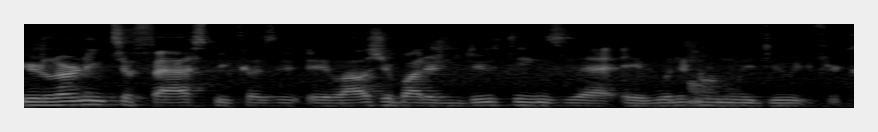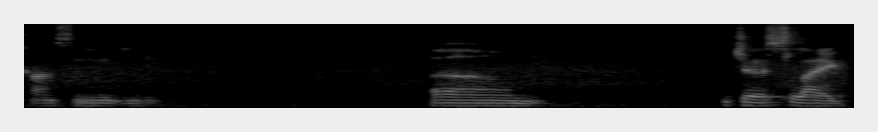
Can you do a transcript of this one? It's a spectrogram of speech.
you're learning to fast because it, allows your body to do things that it wouldn't normally do if you're constantly eating. Um, just like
